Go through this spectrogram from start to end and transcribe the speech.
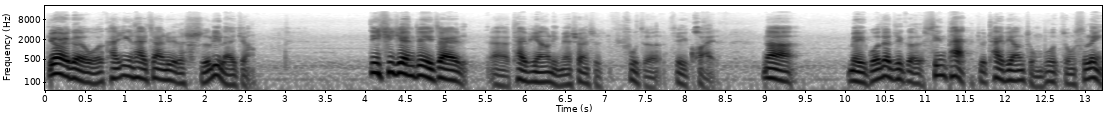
第二个，我看印太战略的实力来讲，第七舰队在呃太平洋里面算是负责这一块的。那美国的这个 SINPAC 就太平洋总部总司令，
